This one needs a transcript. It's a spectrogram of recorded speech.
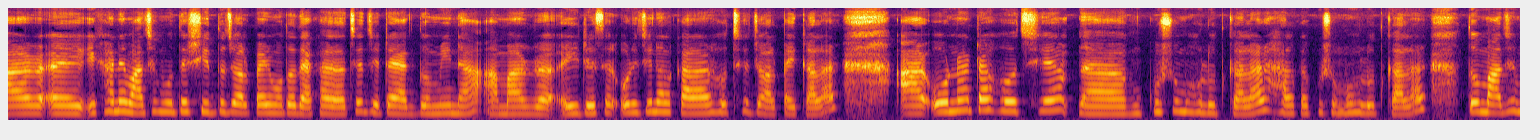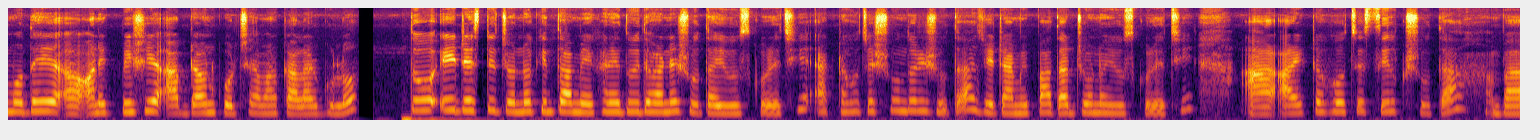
আর এখানে মাঝে মধ্যে সিদ্ধ জলপাইয়ের মতো দেখা যাচ্ছে, যেটা একদমই না। আমার এই ড্রেসের অরিজিনাল কালার হচ্ছে জলপাই কালার। আর ওনাটা হচ্ছে কুসুম হলুদ কালার, হালকা কুসুম হলুদ কালার। তো মাঝে মধ্যে অনেক বেশি আপ ডাউন করছে আমার কালারগুলো। তো এই ড্রেসটির জন্য কিন্তু আমি এখানে দুই ধরনের সুতা ইউজ করেছি। একটা হচ্ছে সুন্দরী সুতা, যেটা আমি পাতার জন্য ইউজ করেছি, আর আরেকটা হচ্ছে সিল্ক সুতা বা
